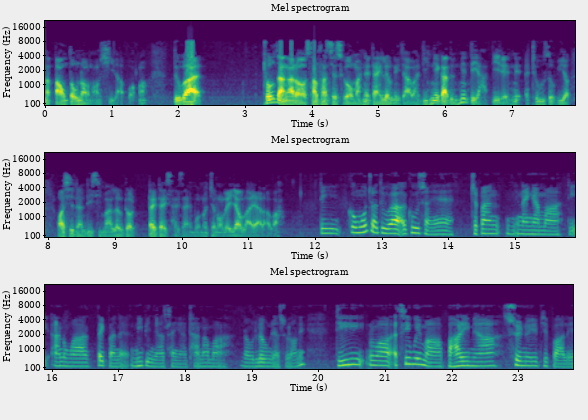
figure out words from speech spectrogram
နှစ်သောင်းသုံးထောင်လောက် ရှိတာပေါ့နော်။သူက ထုံးစံကတော့ San Francisco မှာ နှစ်တိုင်းလုပ်နေကြပါ။ဒီနှစ်က နှစ် ပြည့်တဲ့နှစ် အထူးဆိုပြီးတော့ Washington DC မှာလုပ်တော့ တိုက်တိုက်ဆိုင်ဆိုင် ကျနော်လည်း ရောက်လာရတာပါ။ကိုမိုးကျော်သူက အခုဆိုရင် ဂျပန်နိုင်ငံမှာ အဏ္ဏဝါသိပ္ပံနဲ့ နည်းပညာဆိုင်ရာဌာနမှာ လုပ်နေတယ်ဆိုတော့ ဒီအစည်းအဝေးမှာ ဘာတွေများ ဆွေးနွေးဖြစ်ပါလဲ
